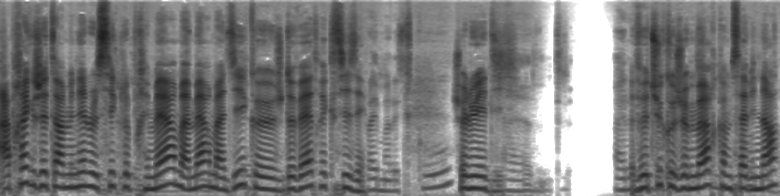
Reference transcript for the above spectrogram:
après que j'ai terminé le cycle primaire, ma mère m'a dit que je devais être excisée. Je lui ai dit Veux-tu que je meure comme Sabina?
